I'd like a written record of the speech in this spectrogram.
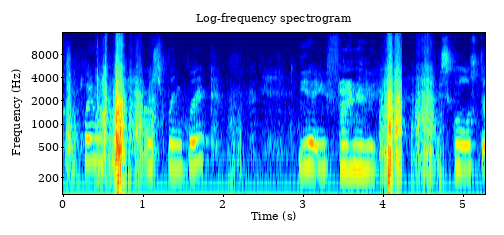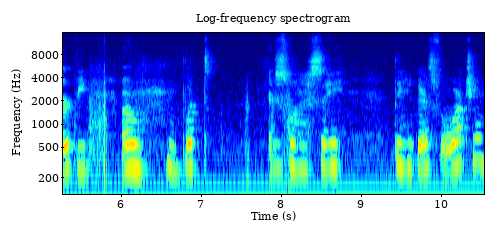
Come play with me on spring break. Yay, finally. School is derpy. Um, but I just want to say thank you guys for watching.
